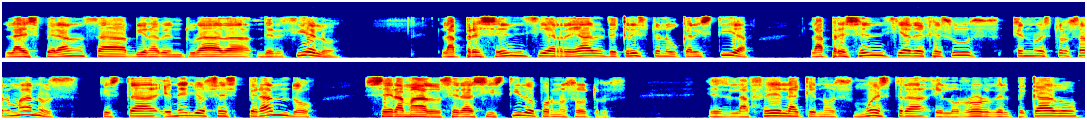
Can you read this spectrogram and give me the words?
la esperanza bienaventurada del cielo, la presencia real de Cristo en la Eucaristía, la presencia de Jesús en nuestros hermanos, que está en ellos esperando ser amado, ser asistido por nosotros. Es la fe la que nos muestra el horror del pecado,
